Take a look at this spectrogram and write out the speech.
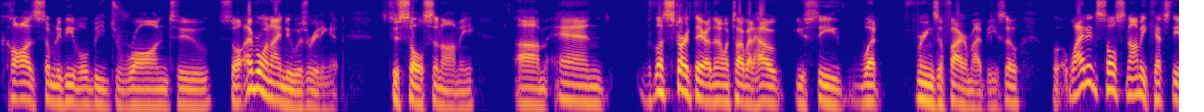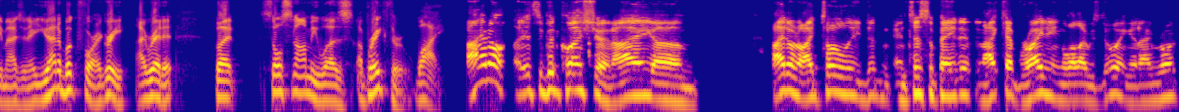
caused so many people to be drawn to Soul? Everyone I knew was reading it to Soul Tsunami, um, and let's start there. Then I want to talk about how you see what Rings of Fire might be. So, why did Soul Tsunami catch the imagination? You had a book for, I agree, I read it, but Soul Tsunami was a breakthrough. Why? I don't. It's a good question. I um, I don't know. I totally didn't anticipate it, and I kept writing while I was doing it. I wrote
